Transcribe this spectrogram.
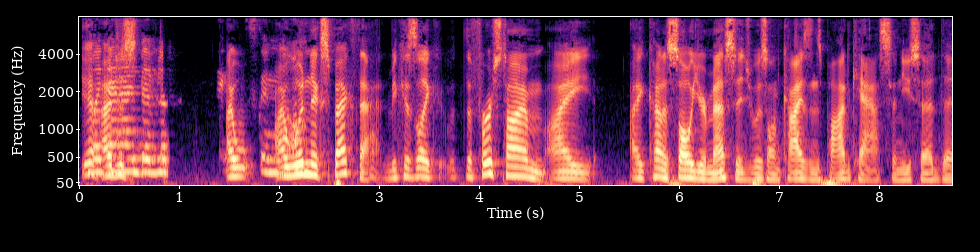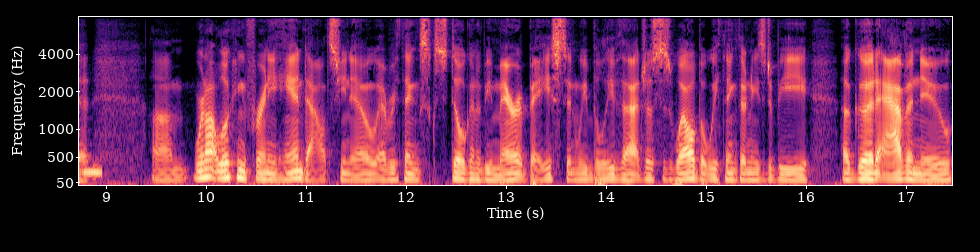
Yeah, but I just I, I wouldn't expect that because like the first time I I kind of saw your message was on Kaizen's podcast, and you said that. Mm-hmm. Um, we're not looking for any handouts. You know, everything's still going to be merit based, and we believe that just as well. But we think there needs to be a good avenue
